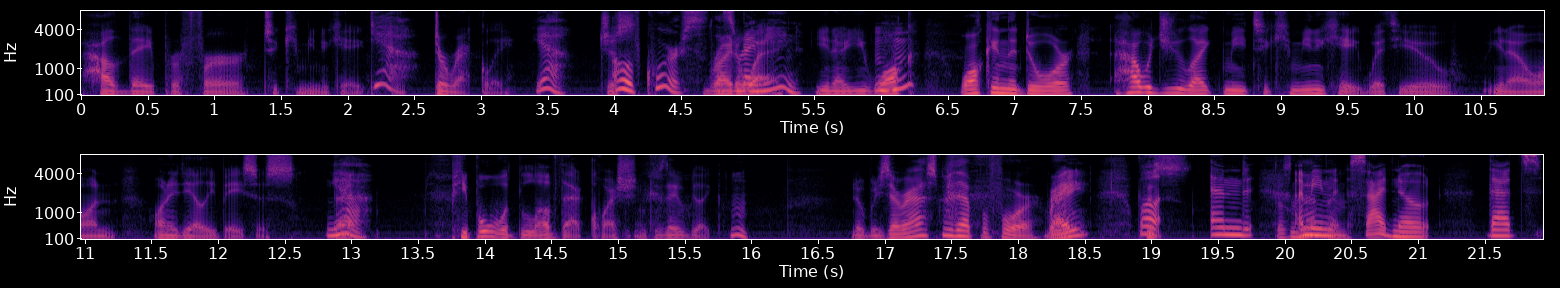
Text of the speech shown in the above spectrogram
how they prefer to communicate Yeah, directly. yeah. Just oh, of course. right That's what away. I mean. You know, you Mhm. walk walk in the door. How would you like me to communicate with you? You know, on on a daily basis. That- Yeah. People would love that question because they would be like, "Hmm, nobody's ever asked me that before, right?" Right. Well, And I mean, happen. side note, that's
